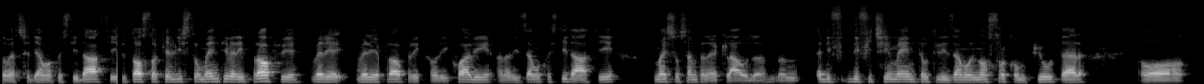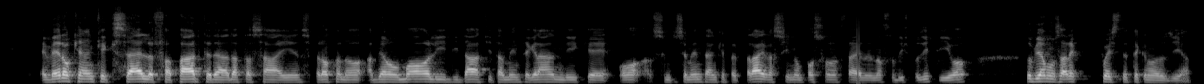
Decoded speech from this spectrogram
dove accediamo a questi dati, piuttosto che gli strumenti veri e propri, veri, veri e propri con i quali analizziamo questi dati, ormai sono sempre nel cloud. Non, dif- difficilmente utilizziamo il nostro computer o è vero che anche Excel fa parte della data science, però quando abbiamo moli di dati talmente grandi che o semplicemente anche per privacy non possono stare nel nostro dispositivo, dobbiamo usare queste tecnologie.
